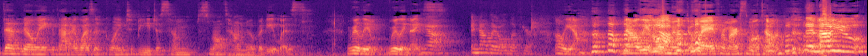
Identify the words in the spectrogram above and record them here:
them knowing that I wasn't going to be just some small town nobody was really really nice. Yeah. And now they all live here. Oh yeah. Now we all Yeah. moved away from our small town. And now you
